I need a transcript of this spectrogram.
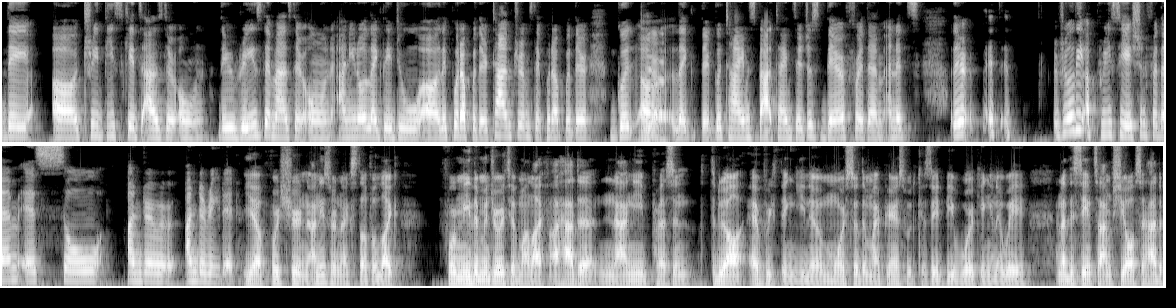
they uh, treat these kids as their own. They raise them as their own, and you know, like they do. Uh, they put up with their tantrums. They put up with their good, uh, Yeah. like their good times, bad times. They're just there for them, and it's they're it, it, really appreciation for them is so under underrated. Yeah, for sure. Nannies are next level. Like, for me, the majority of my life, I had a nanny present throughout everything, you know, more so than my parents would because they'd be working in a away. And at the same time, she also had a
